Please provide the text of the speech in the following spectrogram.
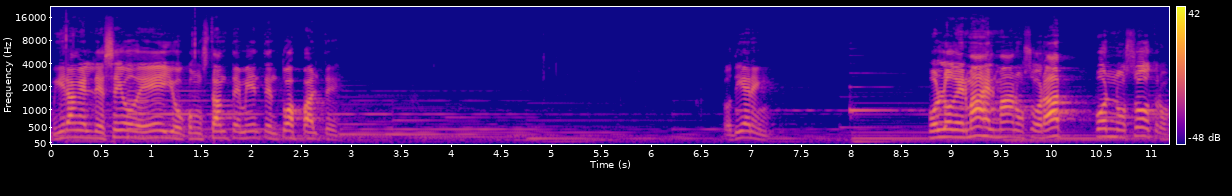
Miran el deseo de ellos constantemente en todas partes. ¿Lo tienen? Por lo demás, hermanos, orad por nosotros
